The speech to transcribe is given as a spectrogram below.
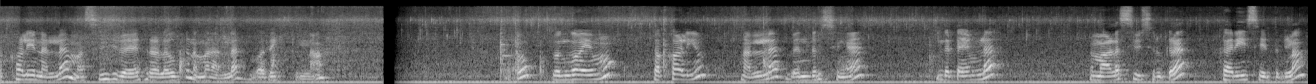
தக்காளியை நல்லா மசிஞ்சு வேகிற அளவுக்கு நம்ம நல்லா வதக்கிக்கலாம் இப்போ வெங்காயமும் தக்காளியும் நல்லா வெந்துருச்சுங்க. இந்த டைமில் நம்ம அலசி வச்சுருக்கிற கறியை சேர்த்துக்கலாம்.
